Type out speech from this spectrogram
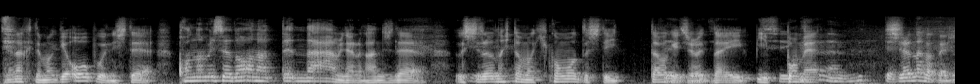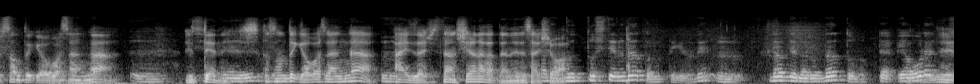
じゃなくてマキオオープンにしてこの店どうなってんだみたいな感じで後ろの人巻き込もうとして行ったわけでしょ第一歩目。知らなかったでしょ？その時おばさんが。うん。言ったよね。その時おばさんが合図出してたの知らなかったんだよね最初は。あのムッとしてるなと思ったけどね、うん、なんでだろうなと思って。いや俺で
